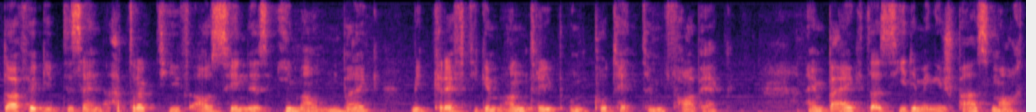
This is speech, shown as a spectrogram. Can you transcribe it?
Dafür gibt es ein attraktiv aussehendes E-Mountainbike mit kräftigem Antrieb und potentem Fahrwerk. Ein Bike, das jede Menge Spaß macht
